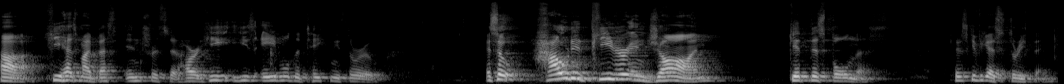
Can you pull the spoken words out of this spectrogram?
uh, he has my best interest at heart. He, he's able to take me through. And so, how did Peter and John get this boldness? I'll just give you guys three things.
